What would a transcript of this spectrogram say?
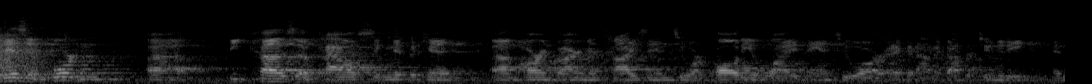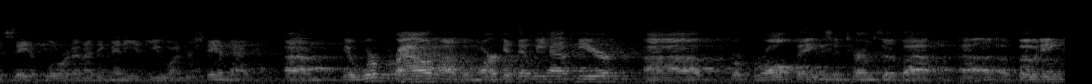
It is important uh, because of how significant um, our environment ties into our quality of life and to our economic opportunity in the state of Florida, and I think many of you understand that. Um, you know, we're proud of the market that we have here uh, for, for all things in terms of, uh, uh, of boating.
